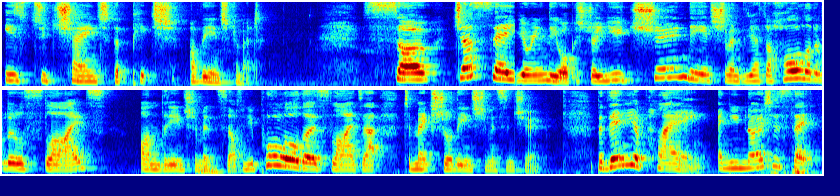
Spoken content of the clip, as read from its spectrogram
is to change the pitch of the instrument. So, just say you're in the orchestra, you tune the instrument, you have a whole lot of little slides on the instrument itself, and you pull all those slides out to make sure the instrument's in tune. But then you're playing, and you notice that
